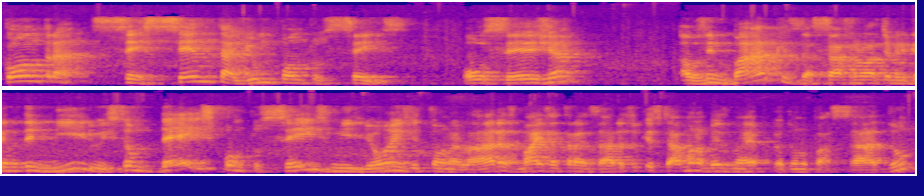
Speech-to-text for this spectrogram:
contra 61,6. Ou seja, os embarques da safra norte-americana de milho estão 10,6 milhões de toneladas mais atrasadas do que estavam na mesma época do ano passado.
